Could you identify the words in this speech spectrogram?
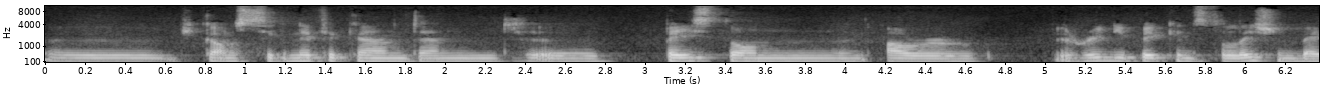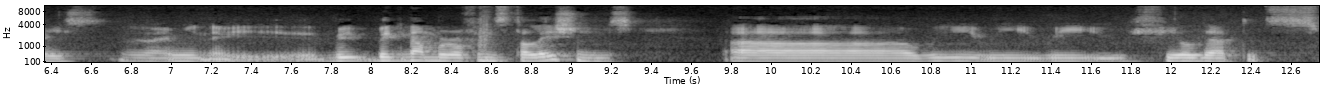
uh, become significant and uh, based on our really big installation base. I mean, a big number of installations uh, we, we, we feel that it's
